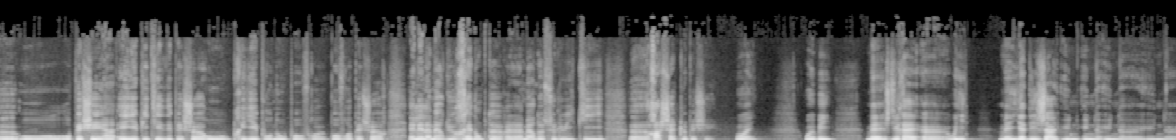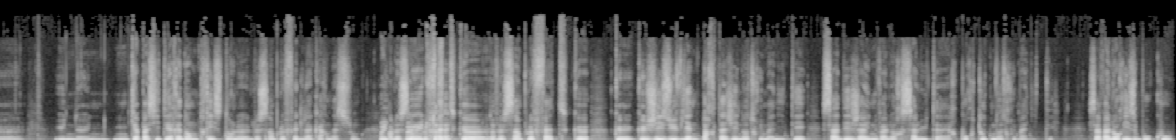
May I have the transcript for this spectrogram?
euh, au, péché. Hein. Ayez pitié des pécheurs ou priez pour nous, pauvres, pauvres pécheurs. Elle est la mère du Rédempteur, elle est la mère de celui qui euh, rachète le péché. Oui, oui, oui. Mais je dirais, oui, mais il y a déjà une une, capacité rédemptrice dans le, simple fait de l'incarnation. le simple, fait, Que, le simple fait que, que, Jésus vienne partager notre humanité, ça a déjà une valeur salutaire pour toute notre humanité. ça valorise beaucoup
